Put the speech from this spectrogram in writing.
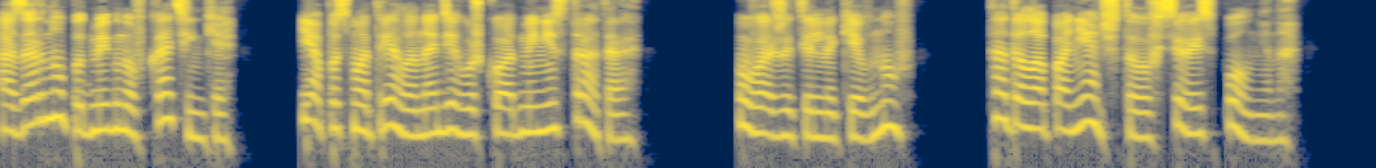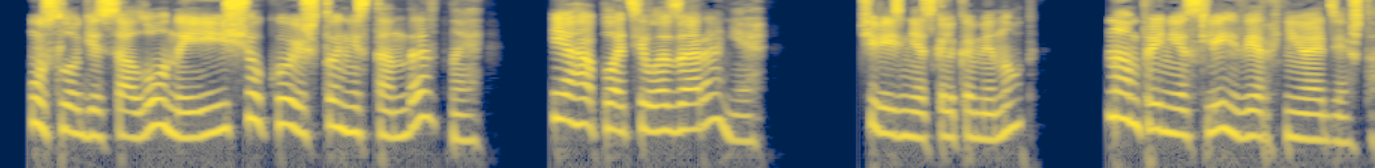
Озорно подмигнув Катеньке, я посмотрела на девушку-администратора. Уважительно кивнув, та дала понять, что все исполнено. Услуги салона и еще кое-что нестандартное я оплатила заранее. Через несколько минут нам принесли верхнюю одежду.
